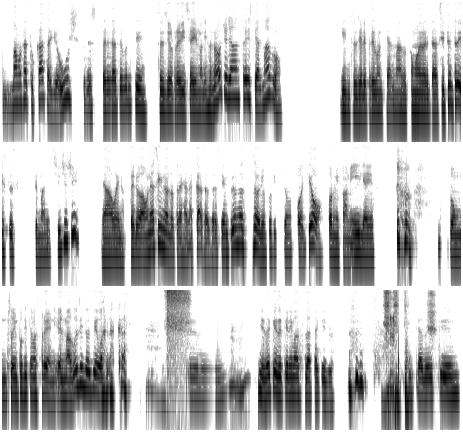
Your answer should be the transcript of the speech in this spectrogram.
vamos a tu casa. Y yo, uy, pero espérate porque... Entonces yo revisé y él me dijo, no, yo ya entrevisté al mago. Y entonces yo le pregunté al mago, como de verdad, si te entrevistas, sí, sí, sí. Ya bueno, pero aún así no lo traje a la casa. O sea, siempre uno se vuelve un poquito, o yo, por mi familia y eso. soy un poquito más prevenido. El mago sí los llevó a la casa. Y eso que se tiene más plata que yo. es que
